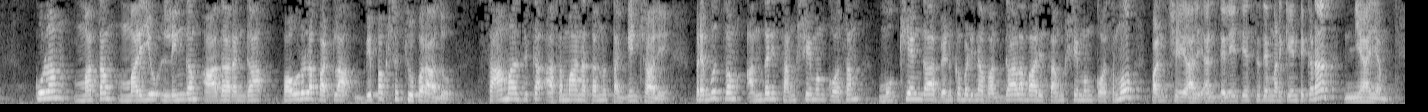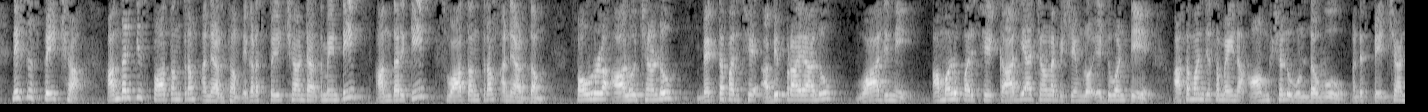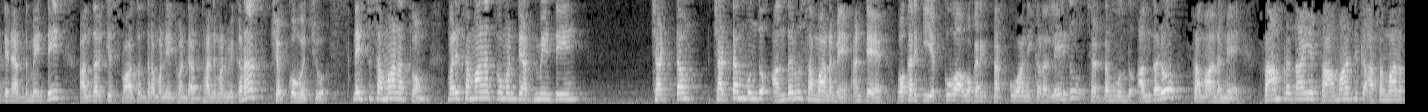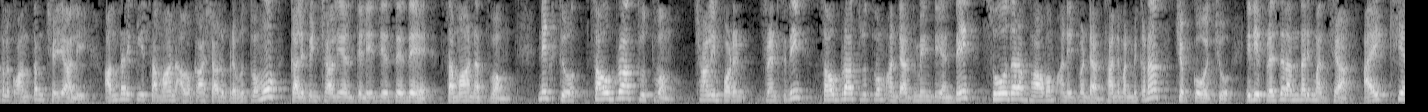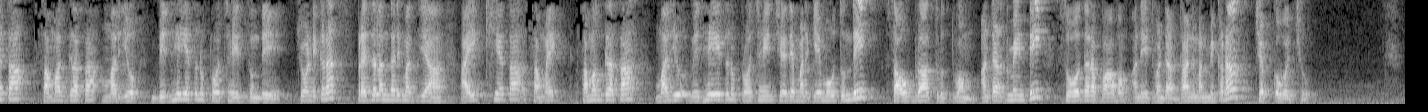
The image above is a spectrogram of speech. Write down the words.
కులం మతం మరియు లింగం ఆధారంగా పౌరుల పట్ల విపక్ష చూపరాదు. సామాజిక అసమానతను తగ్గించాలి. ప్రభుత్వం అందరి సంక్షేమం కోసం ముఖ్యంగా వెనుకబడిన వర్గాల వారి సంక్షేమం కోసము పనిచేయాలి అని తెలియజేసేదే మనకేంటి ఇక్కడ? న్యాయం. నెక్స్ట్ స్వేచ్ఛ. అందరికీ స్వాతంత్రం అని అర్థం. ఇక్కడ స్వేచ్ఛ అంటే అర్థం ఏంటి అందరికీ స్వాతంత్రం అని అర్థం. పౌరుల ఆలోచనలు వ్యక్తపరిచే అభిప్రాయాలు వాటిని అమలు పరిచే కార్యాచరణల విషయంలో ఎటువంటి అసమంజసమైన ఆంక్షలు ఉండవు. అంటే స్వేచ్ఛ అంటే అర్థం ఏంటి అందరికీ స్వాతంత్రం అనేటువంటి అర్థాన్ని మనం ఇక్కడ చెప్పుకోవచ్చు. నెక్స్ట్ సమానత్వం. మరి సమానత్వం అంటే అర్థం ఏంటి చట్టం చట్టం ముందు అందరూ సమానమే. అంటే ఒకరికి ఎక్కువ ఒకరికి తక్కువ అని ఇక్కడ లేదు. చట్టం ముందు అందరూ సమానమే. సాంప్రదాయ సామాజిక అసమానతలకు అంతం చేయాలి. అందరికీ సమాన అవకాశాలు ప్రభుత్వము కల్పించాలి అని తెలియజేసేదే సమానత్వం. నెక్స్ట్ సౌభ్రాతృత్వం. చాలా ఇంపార్టెంట్ ఫ్రెండ్స్ ఇది. సౌభ్రాతృత్వం అంటే అర్థం ఏంటి అంటే సోదర భావం అనేటువంటి అర్థాన్ని మనం ఇక్కడ చెప్పుకోవచ్చు. ఇది ప్రజలందరి మధ్య ఐక్యత సమగ్రత మరియు విధేయతను ప్రోత్సహిస్తుంది. చూడండి ఇక్కడ. ప్రజలందరి మధ్య ఐక్యత సమై సమగ్రత మరియు విధేయతను ప్రోత్సహించేదే మనకేమవుతుంది? సౌభ్రాతృత్వం. అంటే అర్థం ఏంటి? సోదర భావం అనేటువంటి అర్థాన్ని మనం ఇక్కడ చెప్పుకోవచ్చు.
